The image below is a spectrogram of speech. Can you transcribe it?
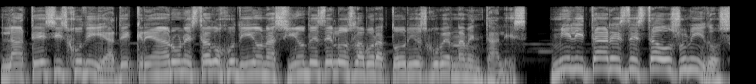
La tesis judía de crear un Estado judío nació desde los laboratorios gubernamentales militares de Estados Unidos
